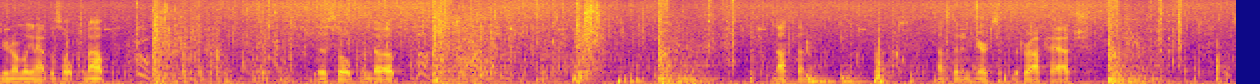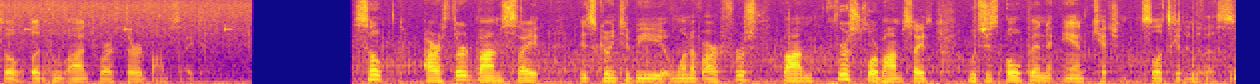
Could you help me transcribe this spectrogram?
You're normally to have this open up. This opened up. Nothing. Nothing in here except for the drop hatch. So let's move on to our third bomb site. So our third bomb site is going to be one of our first bomb, first floor bomb sites, which is open and kitchen. So let's get into this.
